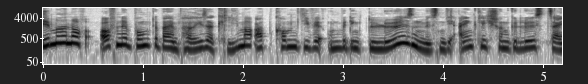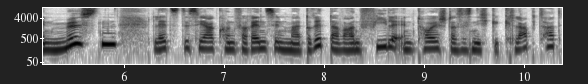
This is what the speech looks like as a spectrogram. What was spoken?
immer noch offene Punkte beim Pariser Klimaabkommen, die wir unbedingt lösen müssen, die eigentlich schon gelöst sein müssten. Letztes Jahr Konferenz in Madrid, da waren viele enttäuscht, dass es nicht geklappt hat.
